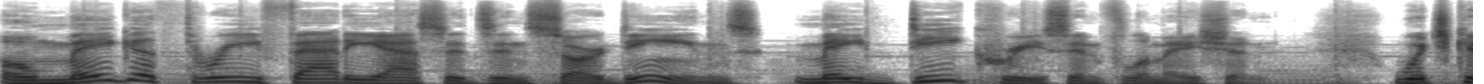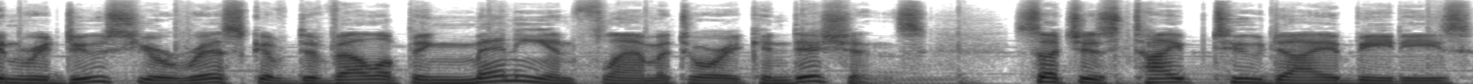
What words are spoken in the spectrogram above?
omega-3 fatty acids in sardines may decrease inflammation, which can reduce your risk of developing many inflammatory conditions, such as type 2 diabetes,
